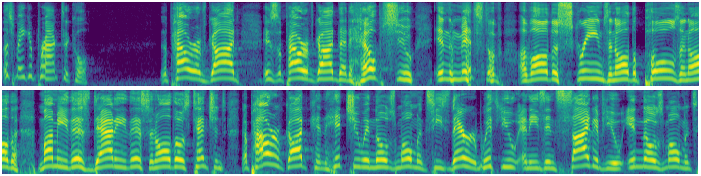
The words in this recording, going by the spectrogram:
Let's make it practical. The power of God is the power of God that helps you in the midst of, of all the screams and all the pulls and all the mommy this, daddy this, and all those tensions. The power of God can hit you in those moments. He's there with you and He's inside of you in those moments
